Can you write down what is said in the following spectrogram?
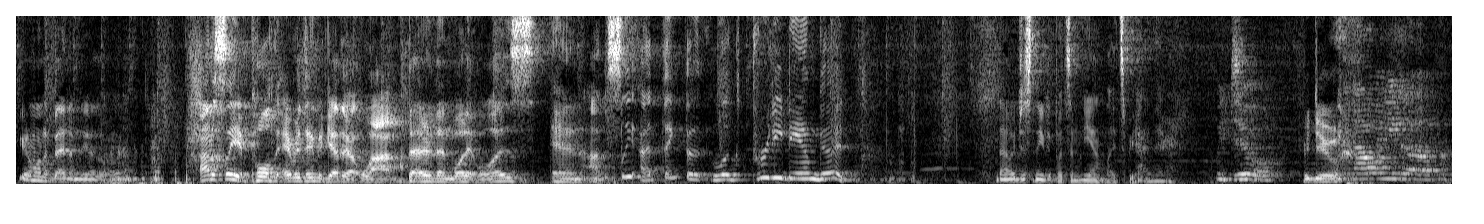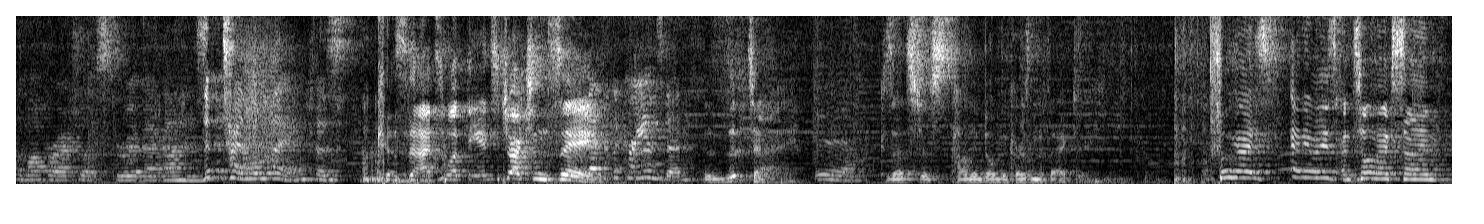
you're gonna want to bend them the other way. Honestly, it pulled everything together a lot better than what it was, and honestly, I think that it looks pretty damn good. Now we just need to put some neon lights behind there. We do. We do, Now we need to put the bumper actually like screw it back on and zip tie the whole thing because because that's what the instructions say. that's what the Koreans did. The zip tie. Yeah. Because that's just how they build the cars in the factory. So, guys, anyways, until next time,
